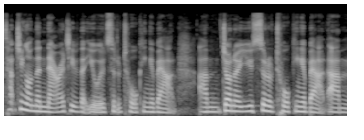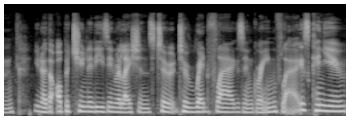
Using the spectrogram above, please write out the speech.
touching on the narrative that you were sort of talking about, um, Jono, you sort of talking about, um, you know, the opportunities in relations to, to red flags and green flags. Can you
